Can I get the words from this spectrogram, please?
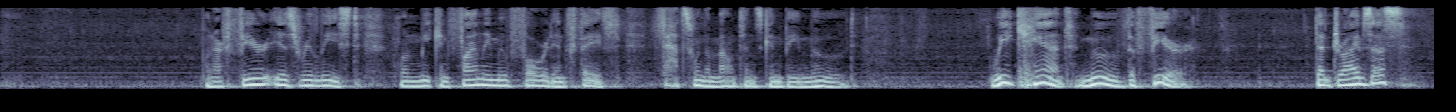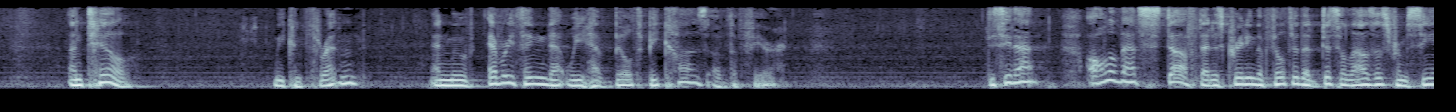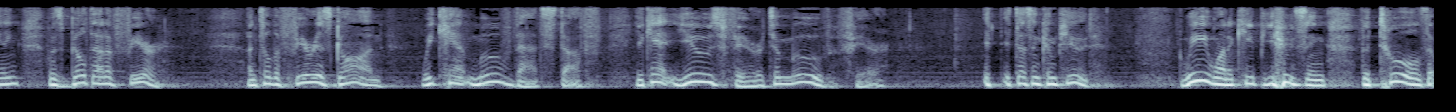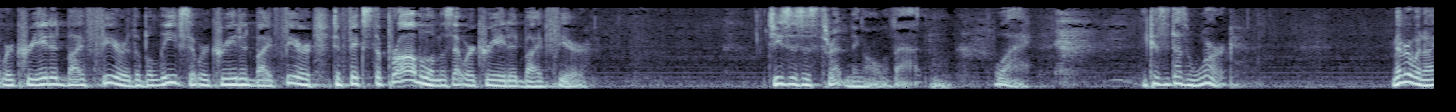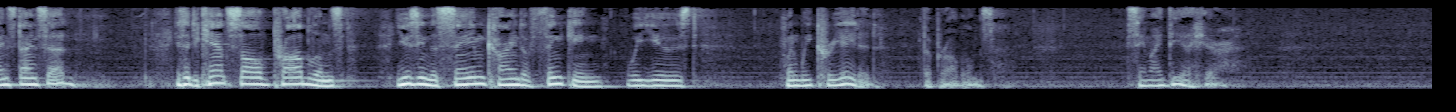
When our fear is released, when we can finally move forward in faith, that's when the mountains can be moved. We can't move the fear that drives us until we can threaten and move everything that we have built because of the fear. Do you see that? All of that stuff that is creating the filter that disallows us from seeing was built out of fear. Until the fear is gone, we can't move that stuff. You can't use fear to move fear. It, it doesn't compute. We want to keep using the tools that were created by fear, the beliefs that were created by fear, to fix the problems that were created by fear. Jesus is threatening all of that. Why? Because it doesn't work. Remember what Einstein said? He said, You can't solve problems using the same kind of thinking we used when we created the problems. Same idea here.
